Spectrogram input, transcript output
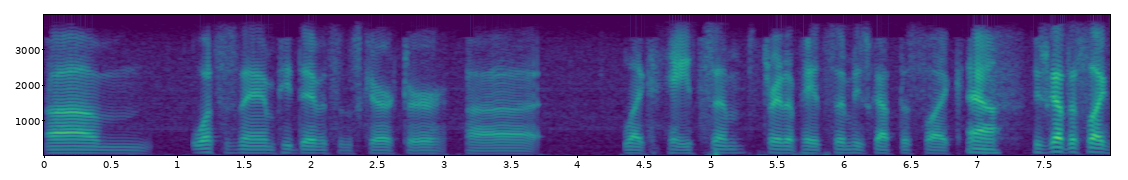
Um, what's his name? Pete Davidson's character, uh, like hates him, straight up hates him. He's got this like, Yeah. he's got this like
